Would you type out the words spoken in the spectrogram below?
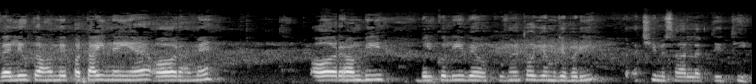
ویلیو کا ہمیں پتہ ہی نہیں ہے اور ہمیں اور ہم بھی بالکل ہی بے وقوف ہیں۔ تو یہ مجھے بڑی اچھی مثال لگتی تھی۔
